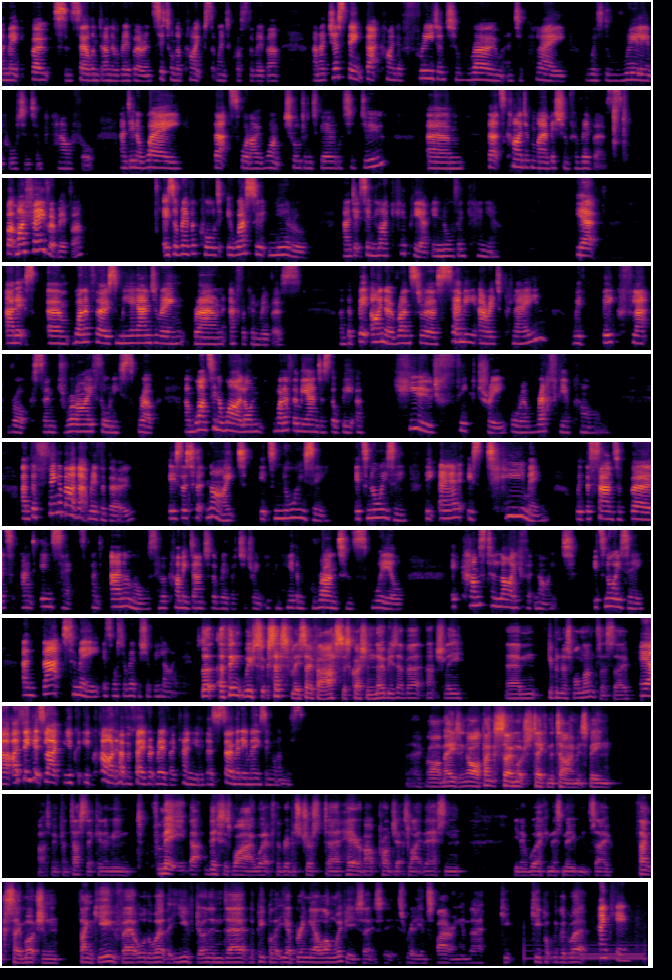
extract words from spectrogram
and make boats and sail them down the river and sit on the pipes that went across the river. And I just think that kind of freedom to roam and to play was really important and powerful. And in a way, that's what I want children to be able to do. Um, that's kind of my ambition for rivers. But my favourite river is a river called Ewaso Nyiro, and it's in Laikipia in northern Kenya. Yeah, and it's um, one of those meandering brown African rivers. And the bit I know runs through a semi arid plain with big flat rocks and dry thorny scrub. And once in a while, on one of the meanders, there'll be a huge fig tree or a raffia palm. And the thing about that river, though, is that at night it's noisy. It's noisy. The air is teeming with the sounds of birds and insects and animals who are coming down to the river to drink. You can hear them grunt and squeal. It comes to life at night. It's noisy. And that to me is what a river should be like. So I think we've successfully so far asked this question. Nobody's ever actually um, given us one answer. So yeah, I think it's like you you can't have a favourite river, can you? There's so many amazing ones. Oh, amazing! Oh, thanks so much for taking the time. It's been that's been fantastic. And I mean, for me, that this is why I work for the Rivers Trust to hear about projects like this and you know work in this movement. So thanks so much, and thank you for all the work that you've done and uh, the people that you're bringing along with you. So it's it's really inspiring, and uh, keep keep up the good work. Thank you.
